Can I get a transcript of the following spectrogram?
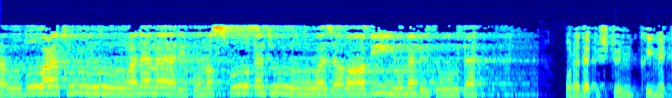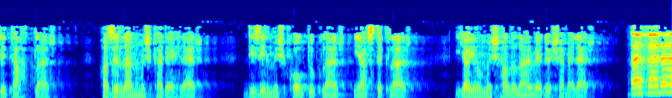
موضوعة ونمارق مصفوفة وزرابي مبثوثة orada üstün kıymetli tahtlar, hazırlanmış kadehler, dizilmiş koltuklar, yastıklar, yayılmış halılar ve döşemeler, أفلا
